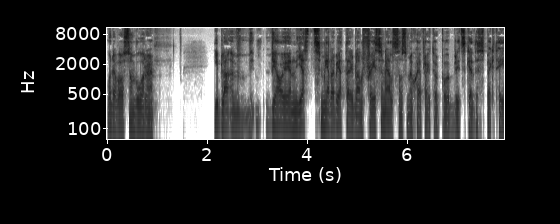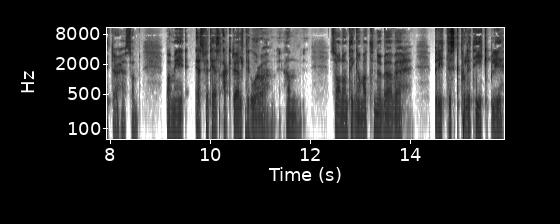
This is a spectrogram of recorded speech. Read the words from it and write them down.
Och det var som vår ibland, vi har ju en gästmedarbetare ibland, Fraser Nelson, som är chefredaktör på brittiska The Spectator, som var med i SVTs Aktuellt igår och han sa någonting om att nu behöver brittisk politik bli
